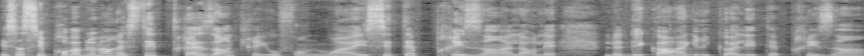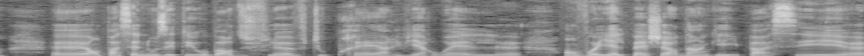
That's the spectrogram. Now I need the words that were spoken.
Et ça, c'est probablement resté très ancré au fond de moi et c'était présent. Alors le, le décor agricole était présent. on passait nos étés au bord du fleuve, tout près à Rivière-Ouelle. Voyait le pêcheur d'anguilles passer euh,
